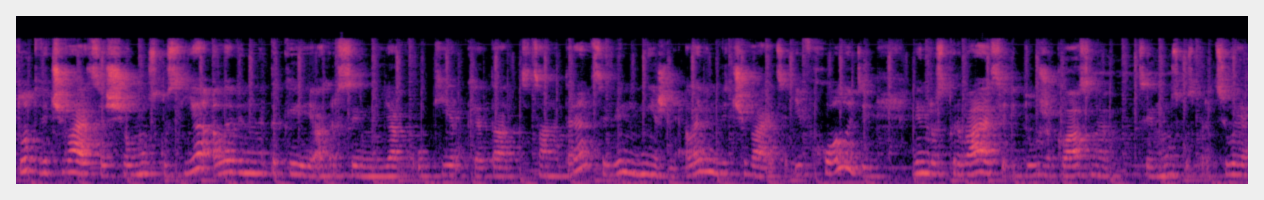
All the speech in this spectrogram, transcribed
Тут відчувається, що мускус є, але він не такий агресивний, як у кірки та Тіцана Теренці, він ніжний, але він відчувається. І в холоді він розкривається і дуже класно цей мускус працює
